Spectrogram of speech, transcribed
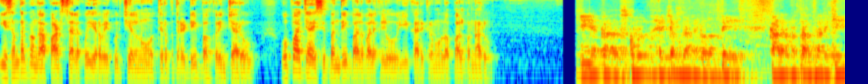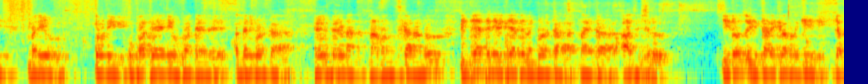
ఈ సందర్భంగా పాఠశాలకు ఇరవై కుర్చీలను తిరుపతి రెడ్డి బహుకరించారు. ఉపాధ్యాయ సిబ్బంది బాలబాలికలు ఈ కార్యక్రమంలో పాల్గొన్నారు. ఈ యొక్క స్కూల్ హెచ్ఎం గారైనటువంటి కాదర్ మస్తాన్ సార్కి మరియు తోటి ఉపాధ్యాయుని ఉపాధ్యాయులు అందరి కూడా పేరు పేరున నా నమస్కారాలు. విద్యార్థిని విద్యార్థులకు కూడా నా యొక్క ఆశీస్సులు. ఈరోజు ఈ కార్యక్రమానికి గత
